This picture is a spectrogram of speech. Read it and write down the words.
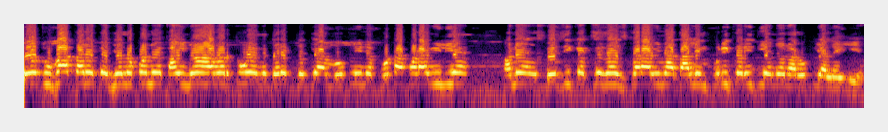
કોચ ઊભા કરે કે જે લોકોને કાંઈ ન આવડતું હોય ને દરેક જગ્યાએ મોકલીને ફોટા પડાવી લે અને બેઝિક એક્સરસાઇઝ કરાવીને તાલીમ પૂરી કરી દઈએ અને એના રૂપિયા લઈ લે.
